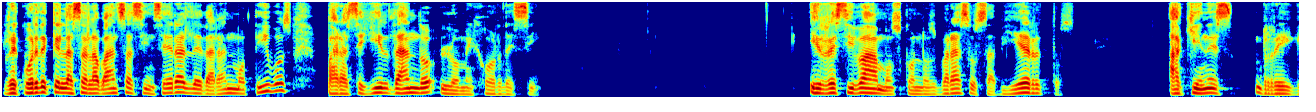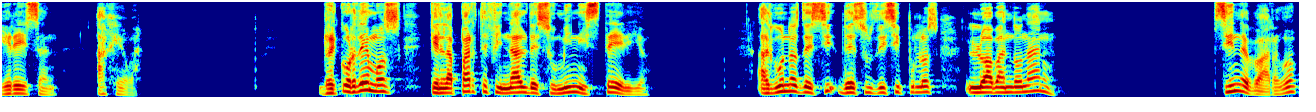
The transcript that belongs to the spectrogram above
Recuerde que las alabanzas sinceras le darán motivos para seguir dando lo mejor de sí. Y recibamos con los brazos abiertos a quienes regresan a Jehová. Recordemos que en la parte final de su ministerio, algunos de, de sus discípulos lo abandonaron. Sin embargo,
